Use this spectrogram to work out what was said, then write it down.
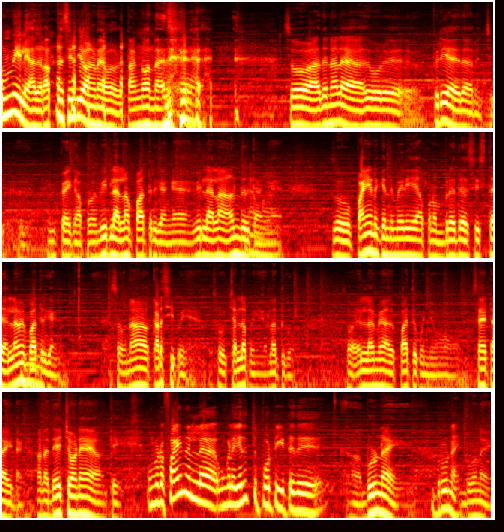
உண்மையிலே அது ரத்தம் சிந்தி வாங்கின ஒரு தங்கம் தான் அது. ஸோ அதனால் அது ஒரு பெரிய இதாக இருந்துச்சு. இம்பேக்ட் அப்புறம் வீட்டில் எல்லாம் பார்த்துருக்காங்க. வீட்டில் எல்லாம் அழுந்துருக்காங்க ஸோ பையனுக்கு இந்தமாரி அப்புறம் பிரதர் சிஸ்டர் எல்லாமே பார்த்துருக்காங்க. ஸோ நான் கடைசி பையன். ஸோ செல்ல பையன் எல்லாத்துக்கும். ஸோ எல்லாமே அதை பார்த்து கொஞ்சம் சேட் ஆகிட்டாங்க. ஆனால் தேய்ச்சோடனே ஓகே உங்களோட ஃபைனலில் உங்களை எதிர்த்து போட்டிக்கிட்டது Brunei Brunei Brunei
